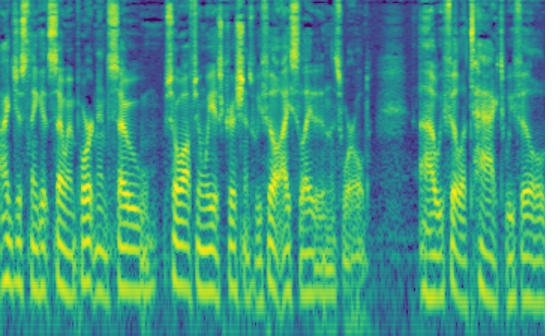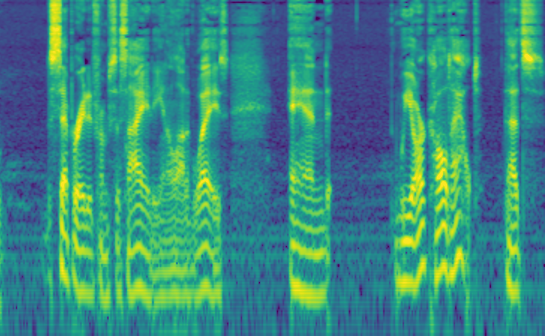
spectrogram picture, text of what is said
I just think it's so important, and so so often we as Christians we feel isolated in this world. Uh, we feel attacked. We feel separated from society in a lot of ways, and we are called out. That's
